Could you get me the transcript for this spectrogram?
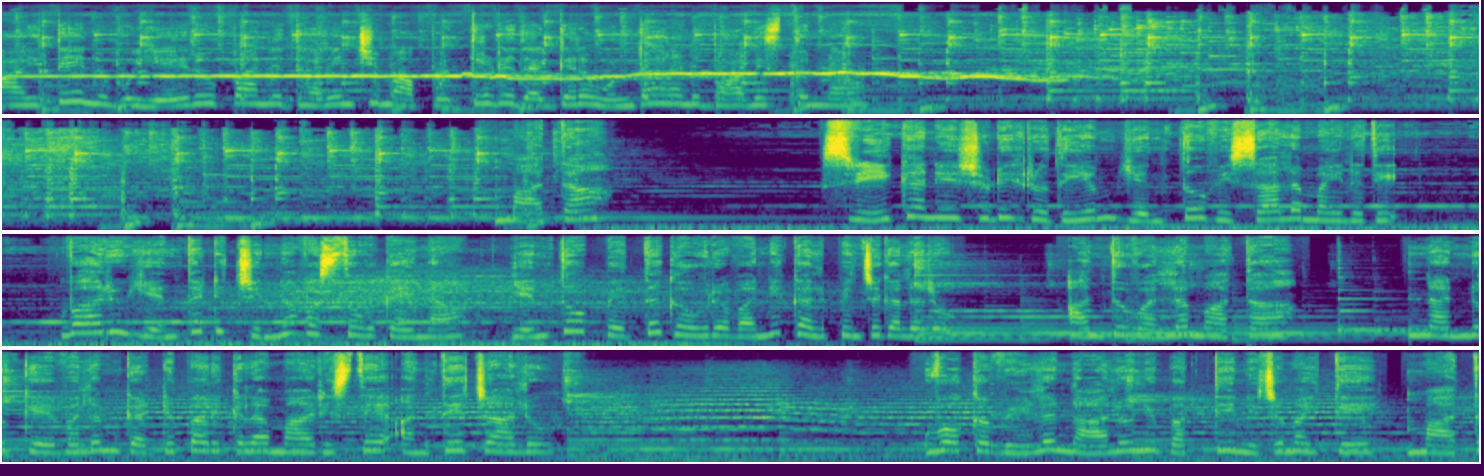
అయితే నువ్వు ఏ రూపాన్ని ధరించి మా పుత్రుడి దగ్గర ఉండాలని భావిస్తున్నావు? మాత శ్రీ గణేశుడి హృదయం ఎంతో విశాలమైనది. వారు ఎంతటి చిన్న వస్తువుకైనా ఎంతో పెద్ద గౌరవాన్ని కల్పించగలరు. అందువల్ల మాత నన్ను కేవలం గడ్డి పరికలా మారిస్తే అంతే చాలు. ఒకవేళ నాలోని భక్తి నిజమైతే మాత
